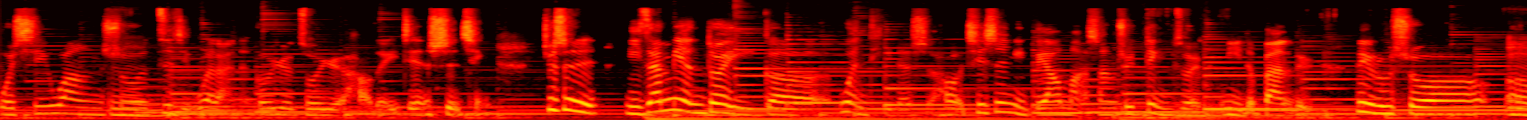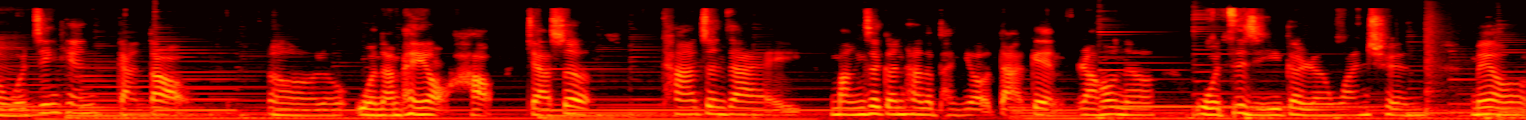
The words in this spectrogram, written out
我希望说自己未来能够越做越好的一件事情，就是你在面对一个问题的时候，其实你不要马上去定罪你的伴侣。例如说，呃，我今天感到，呃，我男朋友好，假设他正在忙着跟他的朋友打 game，然后呢，我自己一个人完全没有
